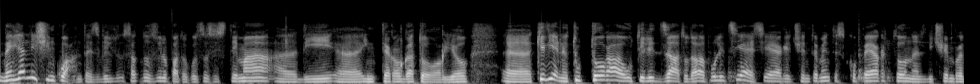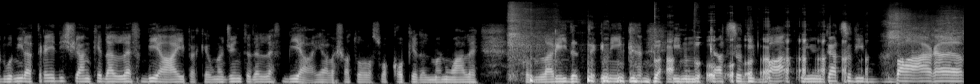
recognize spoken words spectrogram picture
negli anni 50 è svil- stato sviluppato questo sistema uh, di uh, interrogatorio uh, che viene tuttora utilizzato dalla polizia e si è recentemente scoperto nel dicembre 2013 anche dall'FBI perché un agente dell'FBI ha lasciato la sua copia del manuale con la read technique in, un cazzo di ba- in un cazzo di bar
